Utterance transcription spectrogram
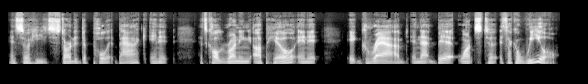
and so he started to pull it back, and it it's called running uphill, and it it grabbed, and that bit wants to. It's like a wheel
